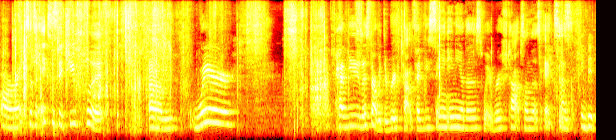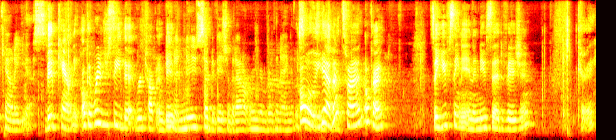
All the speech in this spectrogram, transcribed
All right. So the X's that you put, um, where have you? Let's start with the rooftops. Have you seen any of those with rooftops on those X's? Oh, in Bibb County, yes. Bibb County. Okay, where did you see that rooftop in Bibb? In a new subdivision, but I don't remember the name of the Oh, yeah, that's fine. Okay. So you've seen it in a new subdivision. Okay.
